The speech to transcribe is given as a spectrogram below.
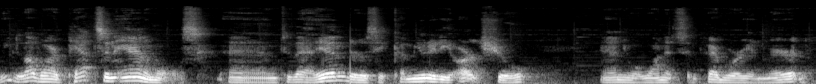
we love our pets and animals. And to that end, there's a community art show, annual one. It's in February in Merritt.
